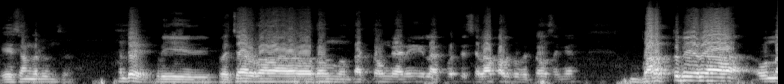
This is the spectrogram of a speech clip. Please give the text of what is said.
ఏ సంఘటన సార్? అంటే ఇప్పుడు ఈ ప్రచార రథం దక్కడం కానీ లేకపోతే శిలాపలక విధ్వంసం కానీ భరత్ మీద ఉన్న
